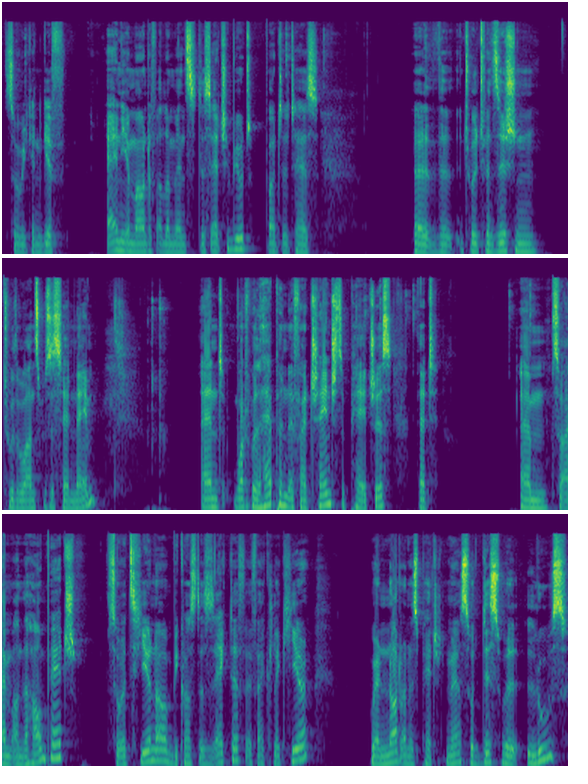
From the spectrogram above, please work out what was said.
So we can give any amount of elements this attribute, but it has uh, the it will transition to the ones with the same name. And what will happen if I change the pages that um, so I'm on the home page, so it's here now because this is active. If I click here, we're not on this page anymore, so this will lose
